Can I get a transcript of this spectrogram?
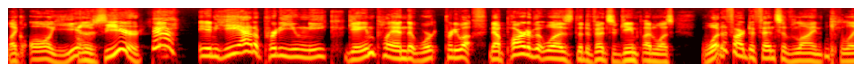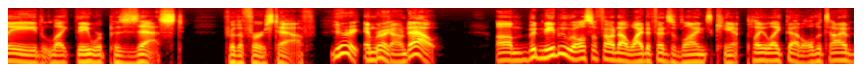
like all year. This year. Yeah. and he had a pretty unique game plan that worked pretty well. Now, part of it was the defensive game plan was what if our defensive line played like they were possessed for the first half. You're right. and we right. found out. Um, but maybe we also found out why defensive lines can't play like that all the time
